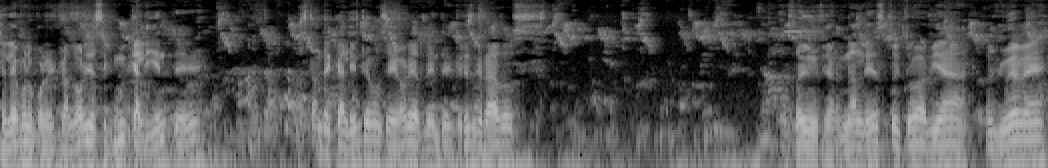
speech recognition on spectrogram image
teléfono por el calor. Ya está muy caliente, ¿eh? Bastante caliente, vamos a llegar a 33 grados. Está infernal esto y todavía no llueve.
